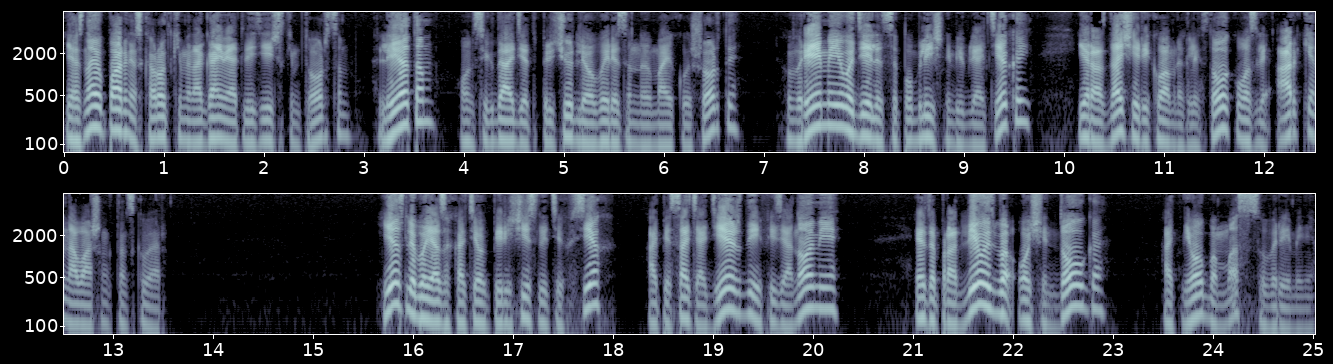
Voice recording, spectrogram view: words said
Я знаю парня с короткими ногами и атлетическим торсом. Летом он всегда одет в причудливо вырезанную майку и шорты. Время его делится публичной библиотекой и раздачей рекламных листовок возле арки на Вашингтон-сквер. Если бы я захотел перечислить их всех, описать одежды и физиономии, это продлилось бы очень долго, отняло бы массу времени.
